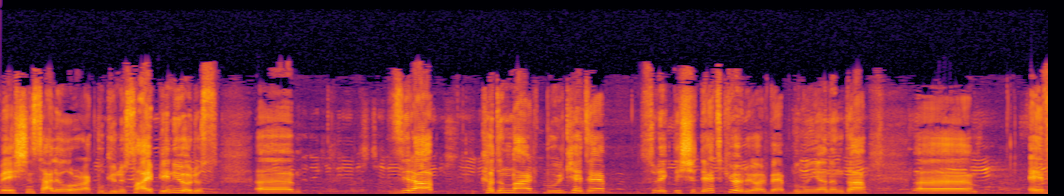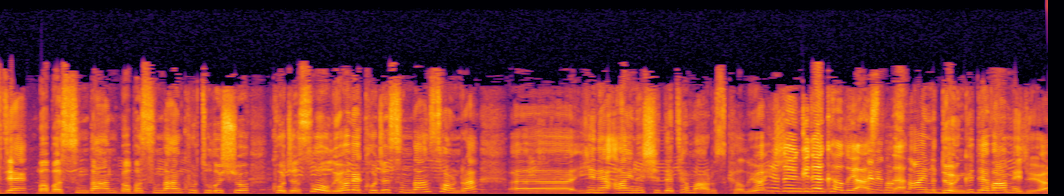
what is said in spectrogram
ve eşcinseller olarak bu günü sahipleniyoruz. Ee, Zira kadınlar bu ülkede sürekli şiddet görüyor ve bunun yanında e, evde babasından babasından kurtuluşu kocası oluyor ve kocasından sonra e, yine aynı şiddete maruz kalıyor. Aynı döngüde kalıyor Evet aslında. aslında aynı döngü devam ediyor.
